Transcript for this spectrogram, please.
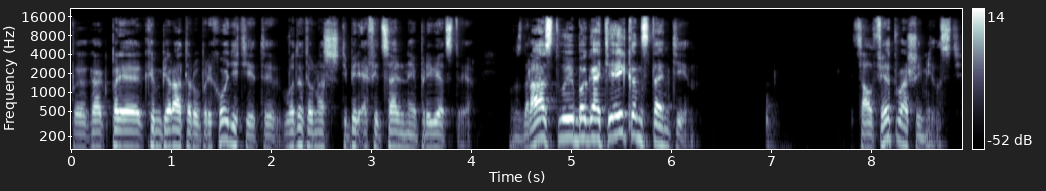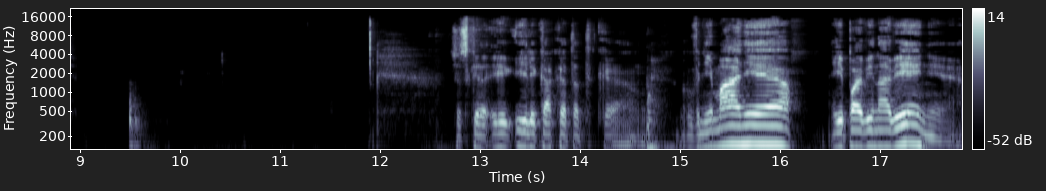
как к императору приходите, это, вот это у нас теперь официальное приветствие. Здравствуй, богатей, Константин. Салфет, вашей милости. Или как этот, внимание и повиновение.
